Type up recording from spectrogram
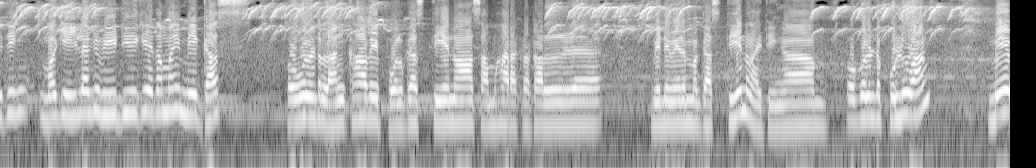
ඉතින් මගේ ඊළඟ වීඩියෝ එකේ තමයි මේ ගස් ඔගොලන්ට ලංකාවේ පොල් ගස් තියෙනවා සමහර රටවල් වෙන වෙනම ගස් තියෙනවා. ඉතින් ඔගොලන්ට පුළුවන් මේ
